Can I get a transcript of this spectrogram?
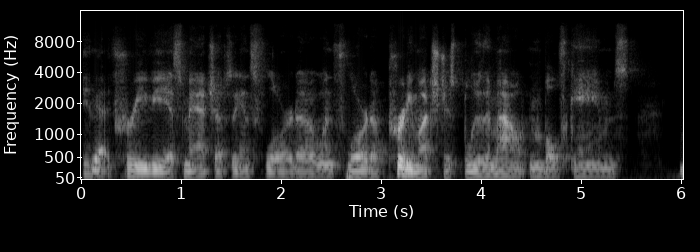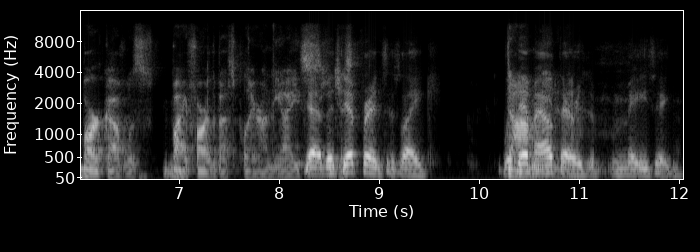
in yes. previous matchups against Florida when Florida pretty much just blew them out in both games. Barkov was by mm-hmm. far the best player on the ice. Yeah, the difference is like with him out there is amazing.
